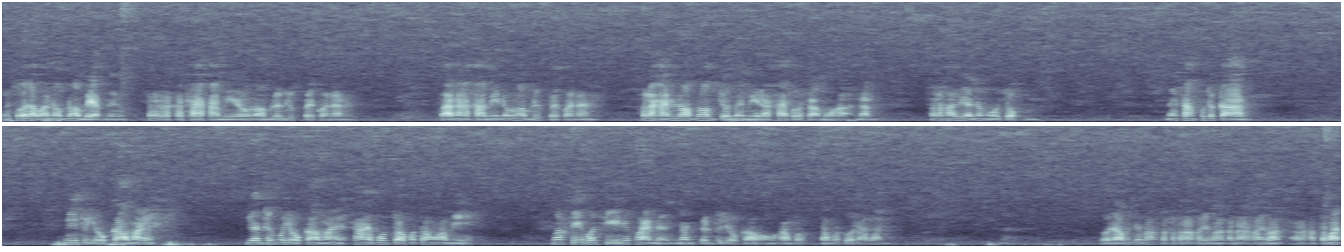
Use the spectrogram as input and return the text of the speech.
พระโสดาบันน้อมน้อมแบบหนึ่งพระคาถาคามีน้อมน้อมลึกๆไปกว่านั้นพระอนาคามีน้อมน้อมลึกไปกว่านั้น พระอรหันต์น้อมน้อมจนไม่มีราคาโทสะโมหะนั่นพระอรหันต์เรียนนโมจบในทางพุทธการมีประโยคเก้าไหมเรียนถึงประโยคเก้าไหมถ้าให้พ้นจอก็ต้องว่ามีมรรคสีพ้นสีนิพพานหนึ่งนั่นเป็นประโยคเก้าของทางทางพระโสดาบันโสดาปัจจมักสกทาคายมักอนาคายมักอรหัตมัก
